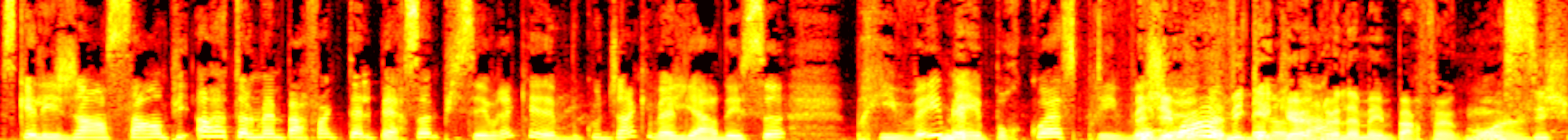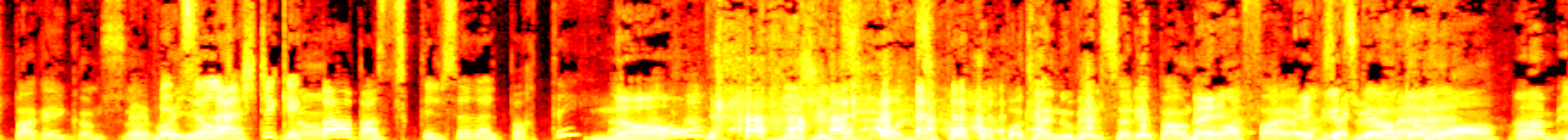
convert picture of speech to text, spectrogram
ce que les gens sentent. Puis, ah, t'as le même parfum que telle personne. Puis c'est vrai qu'il y a beaucoup de gens qui veulent garder ça privé. Mais, pourquoi se priver? J'ai pas envie que quelqu'un prenne le même parfum que Moi moi. aussi, je suis pareil comme ça. Ben Mais tu l'as acheté quelque Non. part. Penses-tu que t'es le seul à le porter? Non. Mais je dis, on dit pas pour pas que la nouvelle se répande Ben, pour en faire réduire exactement. l'entonnoir. Ah, mais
